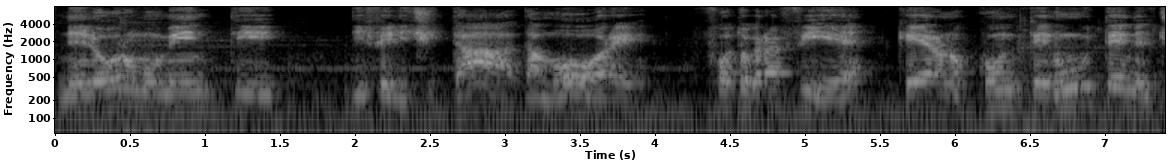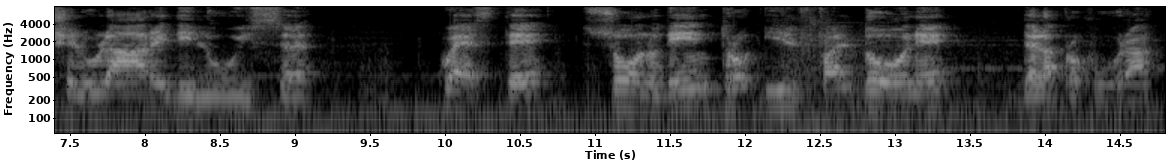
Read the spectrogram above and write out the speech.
nei loro momenti di felicità, d'amore, fotografie che erano contenute nel cellulare di Luis. Queste sono dentro il faldone della procura.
